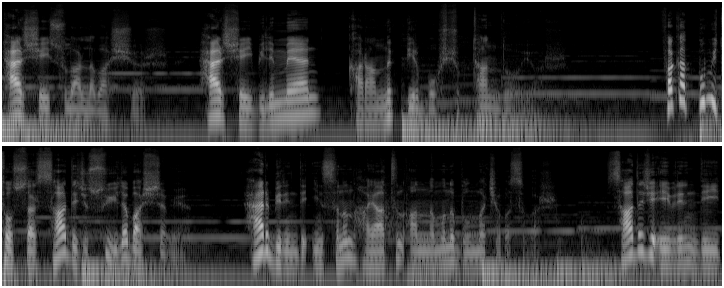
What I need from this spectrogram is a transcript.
Her şey sularla başlıyor. Her şey bilinmeyen karanlık bir boşluktan doğuyor. Fakat bu mitoslar sadece su ile başlamıyor. Her birinde insanın hayatın anlamını bulma çabası var. Sadece evrenin değil,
